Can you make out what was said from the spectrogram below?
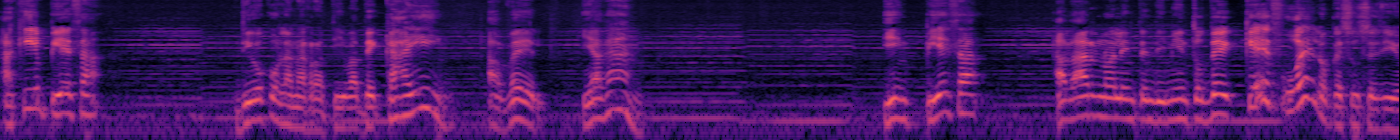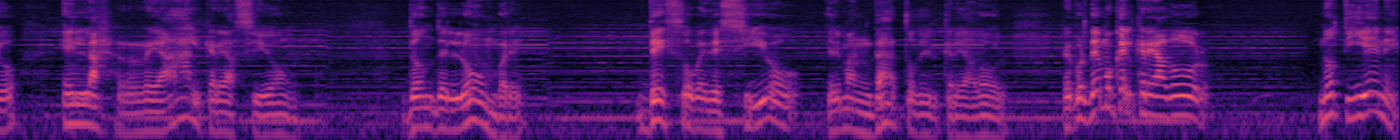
Aquí empieza Dios con la narrativa de Caín, Abel y Adán. Y empieza a darnos el entendimiento de qué fue lo que sucedió en la real creación, donde el hombre desobedeció el mandato del Creador. Recordemos que el Creador no tiene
